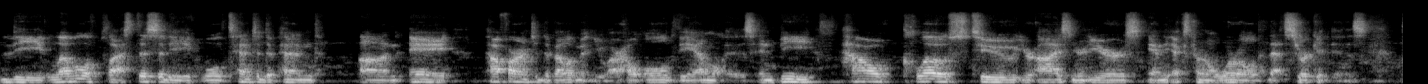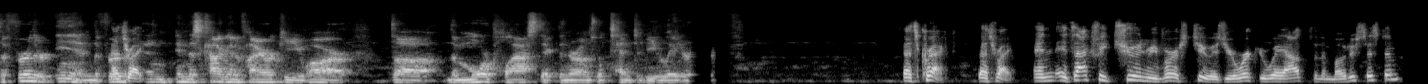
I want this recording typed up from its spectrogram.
the level of plasticity will tend to depend on A, how far into development you are, how old the animal is, and B, how close to your eyes and your ears and the external world that circuit is. The further in, the further right. in, in this cognitive hierarchy you are, the the more plastic the neurons will tend to be later. That's correct. That's right, and it's actually true in reverse too. As you work your way out to the motor system,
